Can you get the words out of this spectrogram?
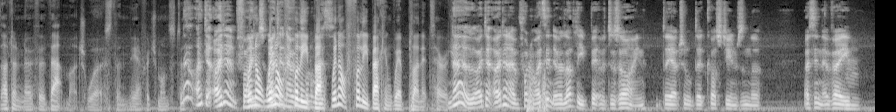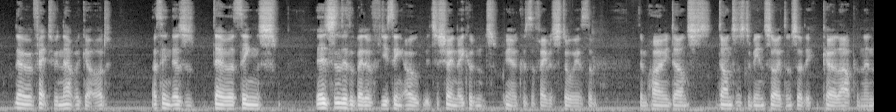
I don't know if they're that much worse than the average monster. No, I don't. I don't find. we're not. We're not don't have a fully problem back. with- We're not fully back in Web Planet territory. No, I don't. I don't have a problem. I think they're a lovely bit of design. The actual the costumes and the, I think they're very Mm. they're effective in that regard. I think there's there are things. There's a little bit of you think, oh, it's a shame they couldn't, you know, because the famous story of them them hiring dance dancers to be inside them so they could curl up and then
